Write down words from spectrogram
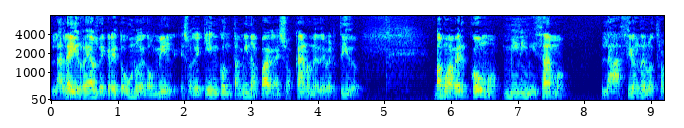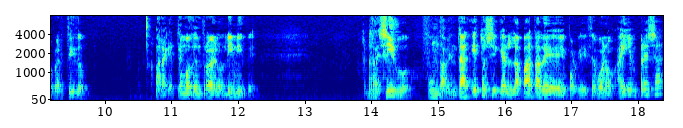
la ley real decreto 1 de 2000, eso de quién contamina paga, esos cánones de vertido. Vamos a ver cómo minimizamos la acción de nuestros vertidos para que estemos dentro de los límites. Residuo, fundamental. Esto sí que es la pata de... porque dice, bueno, hay empresas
